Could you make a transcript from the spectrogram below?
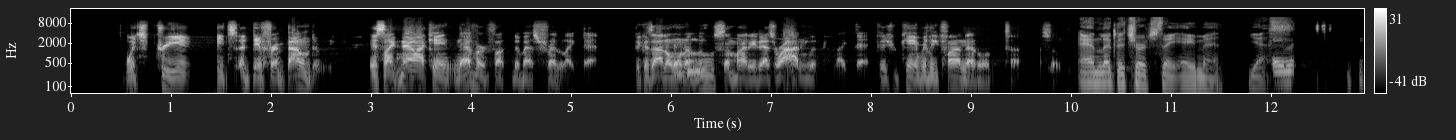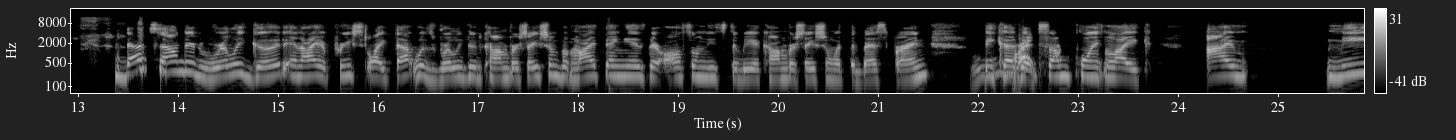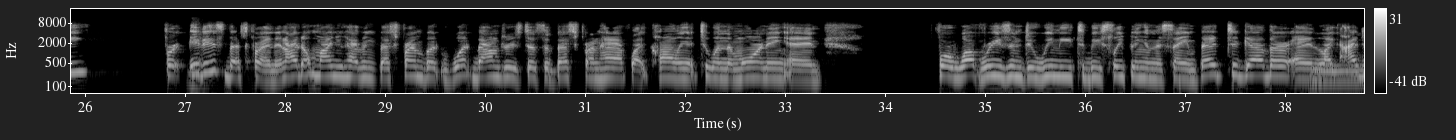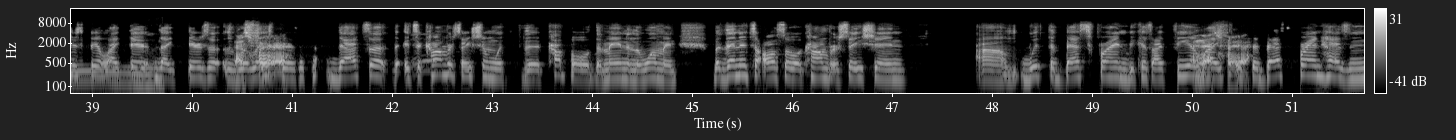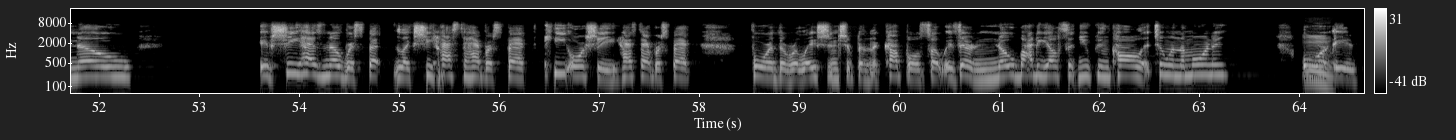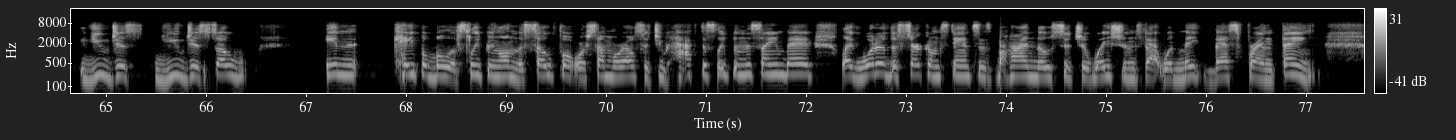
which creates a different boundary. It's like now I can't never fuck the best friend like that. because I don't want to mm-hmm. lose somebody that's riding with me like that because you can't really find that all the time. So And let the church say amen. Yes. Amen. that sounded really good and i appreciate like that was really good conversation but my thing is there also needs to be a conversation with the best friend because Right. at some point like i'm me for it is best friend and i don't mind you having best friend but what boundaries does the best friend have like calling at two in the morning and for what reason do we need to be sleeping in the same bed together and like i just feel like there like there's a That's relation fair. there's a, that's a it's a conversation with the couple the man and the woman but then it's also a conversation um, with the best friend because i feel like fair. if the best friend has no if she has no respect like she has to have respect he or she has to have respect for the relationship and the couple so is there nobody else that you can call at two in the morning or mm. is you just you just so incapable of sleeping on the sofa or somewhere else that you have to sleep in the same bed like what are the circumstances behind those situations that would make best friend think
